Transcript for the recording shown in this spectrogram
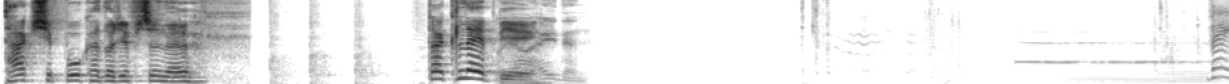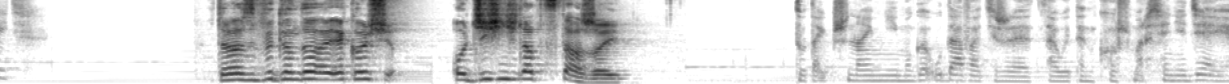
Tak się puka do dziewczyny. Tak lepiej. Wejdź! Teraz wygląda jakoś o 10 lat starzej. Tutaj przynajmniej mogę udawać, że cały ten koszmar się nie dzieje.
